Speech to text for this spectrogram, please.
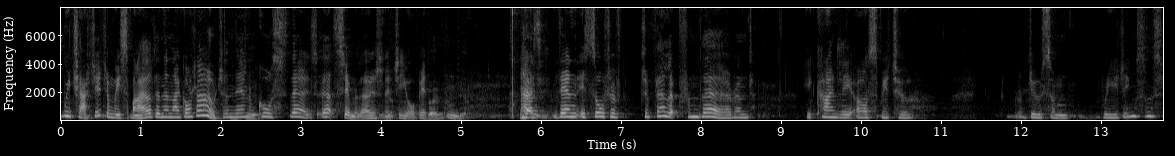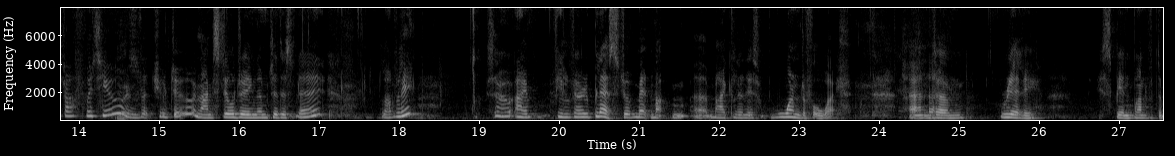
we chatted and we smiled, and then I got out. And then, of course, there's, that's similar, isn't it, to your bit? Very much, yeah. And then it sort of developed from there, and he kindly asked me to do some readings and stuff with you, Yes. and that you do, and I'm still doing them to this day. Lovely. So I feel very blessed to have met Ma- uh, Michael and his wonderful wife, and um, really, it's been one of the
